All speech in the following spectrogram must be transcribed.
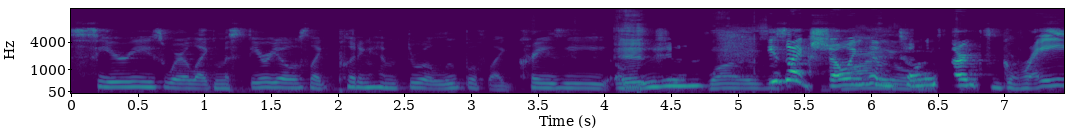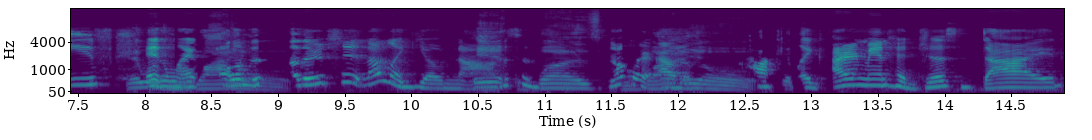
series where like Mysterio Mysterio's like putting him through a loop of like crazy illusions? He's like showing him. Tony Stark's grave and like all of this other shit, and I'm like, yo, nah, it this is was nowhere out of pocket. Like Iron Man had just died,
